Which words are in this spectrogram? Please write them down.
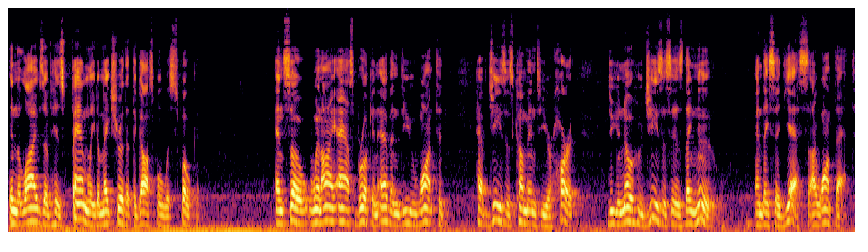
in the lives of his family to make sure that the gospel was spoken. And so when I asked Brooke and Evan, Do you want to have Jesus come into your heart? Do you know who Jesus is? They knew. And they said, Yes, I want that.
